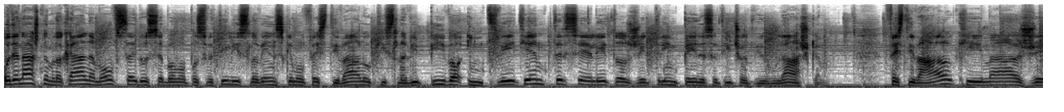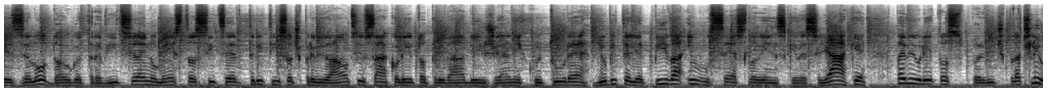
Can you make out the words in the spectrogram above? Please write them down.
V današnjem lokalnem offsajdu se bomo posvetili slovenskemu festivalu, ki slavi pivo in cvetje, ter se je letos že 53. odvil v Laškem. Festival, ki ima že zelo dolgo tradicijo in v mesto sicer 3000 prebivalcev vsako leto privabi željnih kulture, ljubitelje piva in vse slovenske veseljake, pa je bil letos prvič plačljiv.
